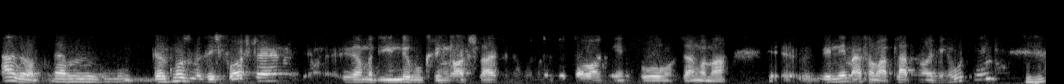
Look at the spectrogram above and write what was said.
Also, ähm, das muss man sich vorstellen. Ich sag mal, die Nürburgring Nordschleife, eine Runde wird dauern irgendwo, sagen wir mal, äh, wir nehmen einfach mal platt neun Minuten. Mhm.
